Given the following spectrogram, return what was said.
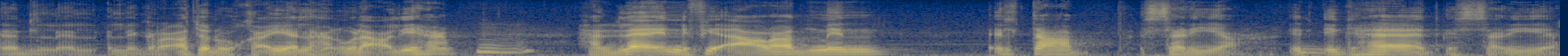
ال ال الإجراءات الوقائية اللي هنقول عليها هنلاقي إن في أعراض من التعب. السريع الإجهاد السريع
